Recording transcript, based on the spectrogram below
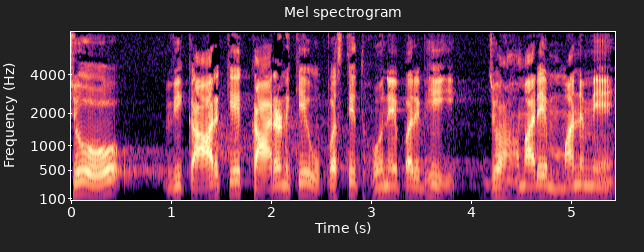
जो विकार के कारण के उपस्थित होने पर भी, जो हमारे मन में,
